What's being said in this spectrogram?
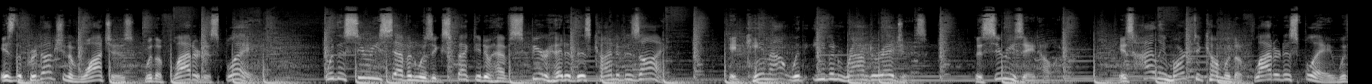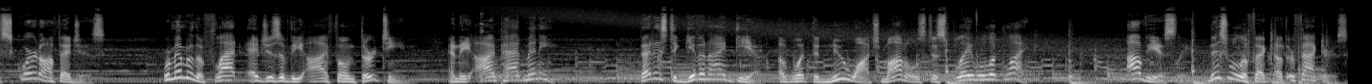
is the production of watches with a flatter display, where the Series 7 was expected to have spearheaded this kind of design. It came out with even rounder edges. The Series 8, however, is highly marked to come with a flatter display with squared-off edges. Remember the flat edges of the iPhone 13 and the iPad mini? That is to give an idea of what the new watch model's display will look like. Obviously, this will affect other factors,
